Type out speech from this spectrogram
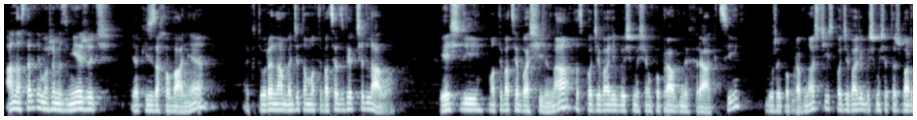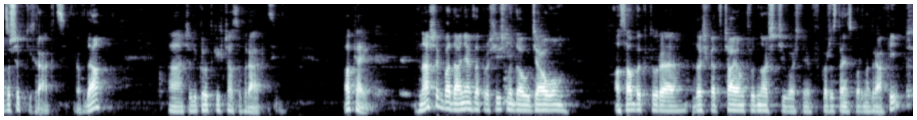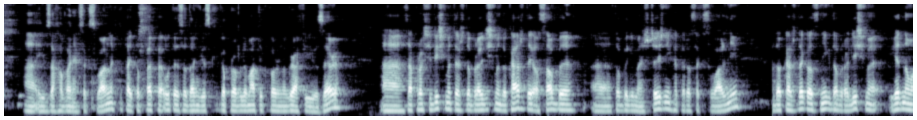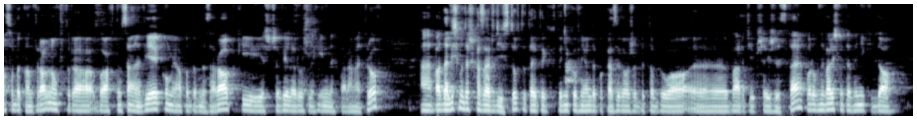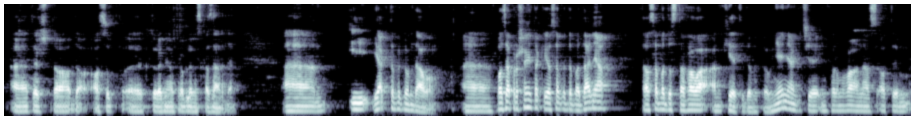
a następnie możemy zmierzyć jakieś zachowanie, które nam będzie tą motywację odzwierciedlało. Jeśli motywacja była silna, to spodziewalibyśmy się poprawnych reakcji, dużej poprawności spodziewalibyśmy się też bardzo szybkich reakcji, prawda? A, czyli krótkich czasów reakcji. Ok. W naszych badaniach zaprosiliśmy do udziału osoby, które doświadczają trudności właśnie w korzystaniu z pornografii i w zachowaniach seksualnych. Tutaj to PPU to jest od angielskiego Problematic Pornography User. Zaprosiliśmy też, dobraliśmy do każdej osoby, to byli mężczyźni heteroseksualni, do każdego z nich dobraliśmy jedną osobę kontrolną, która była w tym samym wieku, miała podobne zarobki jeszcze wiele różnych innych parametrów. Badaliśmy też hazardzistów. Tutaj tych wyników nie będę pokazywał, żeby to było e, bardziej przejrzyste. Porównywaliśmy te wyniki do, e, też do, do osób, e, które miały problemy z hazardem. I jak to wyglądało? Po zaproszeniu takiej osoby do badania, ta osoba dostawała ankiety do wypełnienia, gdzie informowała nas o tym,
